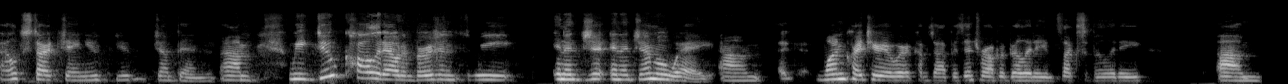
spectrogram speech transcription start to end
I'll start, Jane. You you jump in. Um, we do call it out in version three in a in a general way. Um, one criteria where it comes up is interoperability and flexibility. Um,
